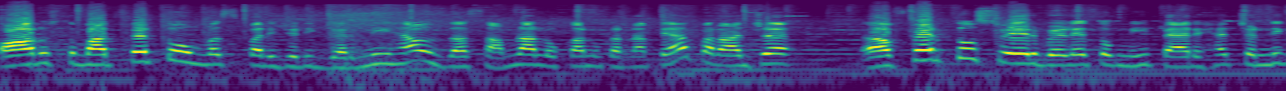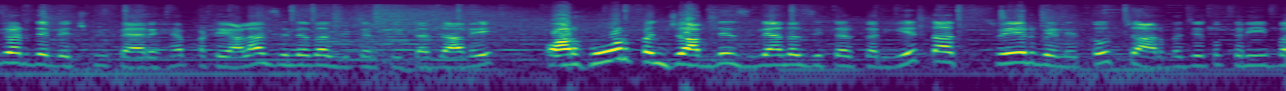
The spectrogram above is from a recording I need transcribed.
ਔਰ ਉਸ ਤੋਂ ਬਾਅਦ ਫਿਰ ਤੋਂ ਉਮਸ ਭਰੀ ਜਿਹੜੀ ਗਰਮੀ ਹੈ ਉਸ ਦਾ ਸਾਹਮਣਾ ਲੋਕਾਂ ਨੂੰ ਕਰਨਾ ਪਿਆ, ਪਰ ਅੱਜ ਫਿਰ ਤੋਂ ਸਵੇਰ ਵੇਲੇ ਤੋਂ ਮੀਂਹ ਪੈ ਰਿਹਾ ਚੰਡੀਗੜ੍ਹ ਦੇ ਵਿੱਚ ਵੀ ਪੈ ਰਿਹਾ ਪਟਿਆਲਾ ਜ਼ਿਲ੍ਹੇ ਦਾ ਜ਼ਿਕਰ ਕੀਤਾ ਜਾਵੇ ਔਰ ਹੋਰ ਪੰਜਾਬ ਦੇ ਜ਼ਿਲ੍ਹਿਆਂ ਦਾ ਜ਼ਿਕਰ ਕਰੀਏ ਤਾਂ ਸਵੇਰ ਵੇਲੇ ਤੋਂ 4 ਵਜੇ ਤੋਂ ਕਰੀਬ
